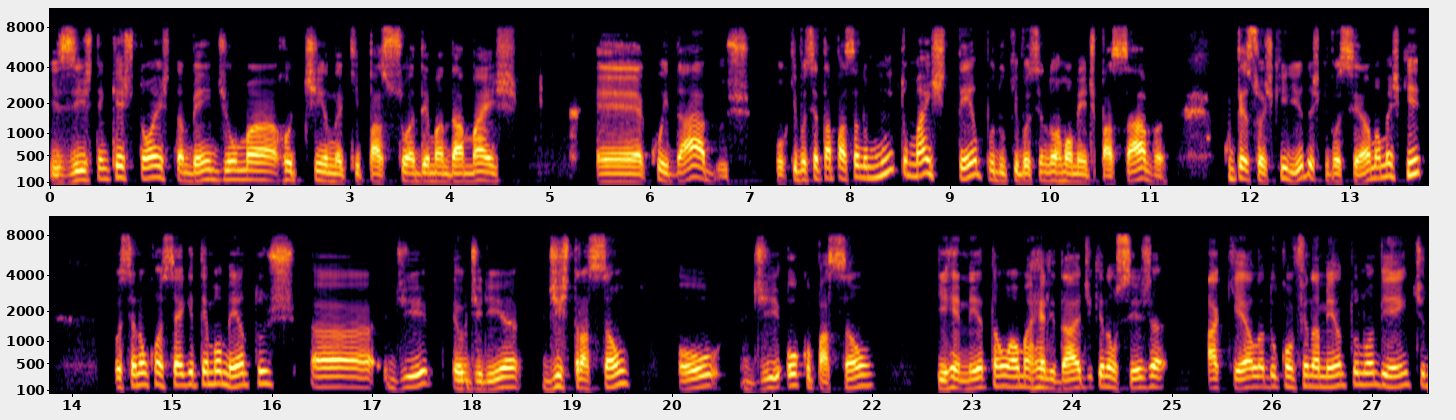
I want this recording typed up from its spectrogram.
existem questões também de uma rotina que passou a demandar mais é, cuidados, porque você está passando muito mais tempo do que você normalmente passava com pessoas queridas que você ama, mas que você não consegue ter momentos uh, de, eu diria, distração ou de ocupação que remetam a uma realidade que não seja aquela do confinamento no ambiente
